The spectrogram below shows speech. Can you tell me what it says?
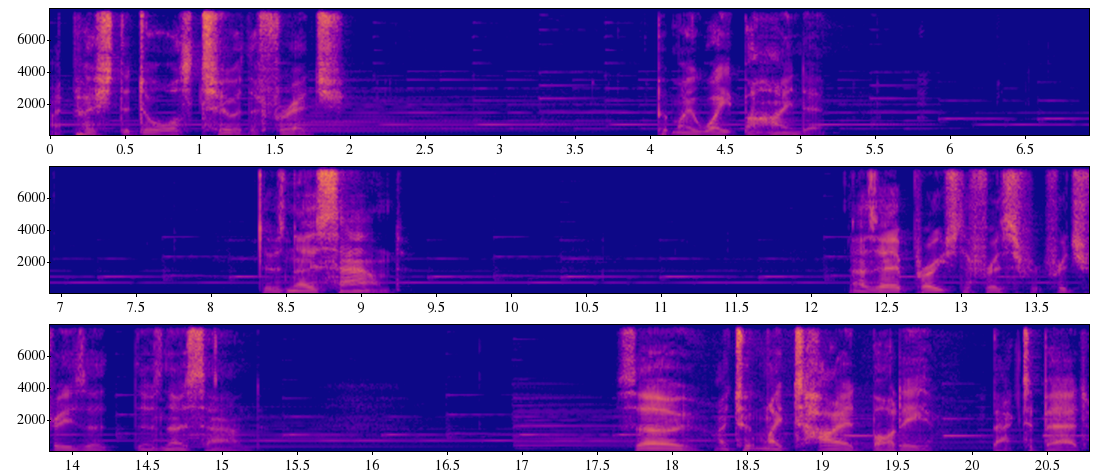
I pushed the doors to of the fridge, put my weight behind it. There was no sound. As I approached the fridge, fridge freezer, there was no sound. So I took my tired body back to bed.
